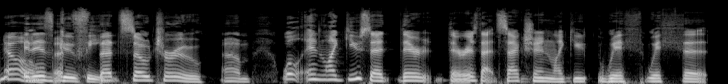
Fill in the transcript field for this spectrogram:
No, It is that's- goofy. That's so true. Um, well, and like you said, there there is that section like you with with the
